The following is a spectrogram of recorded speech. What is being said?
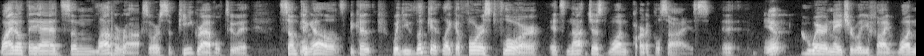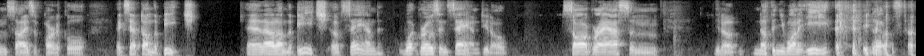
why don't they add some lava rocks or some pea gravel to it? Something else, because when you look at like a forest floor, it's not just one particle size. Uh, Yep. nowhere in nature will you find one size of particle except on the beach. And out on the beach of sand, what grows in sand? You know, sawgrass and you know nothing you want to eat. you know, stuff.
